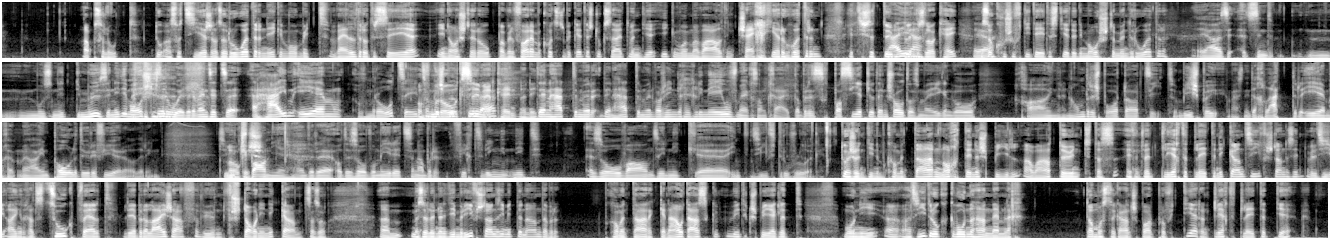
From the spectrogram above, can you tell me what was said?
absolut. Du assoziierst, also Rudern irgendwo mit Wäldern oder Seen in Osteuropa. Weil vorher haben wir kurz darüber geredet, hast du gesagt, wenn die irgendwo im Wald in Tschechien rudern, jetzt ist es ein Typ Ah, in ja. der Slowakei. Ja. Wieso kommst du auf die Idee, dass die dort im Osten müssen rudern Ja, es, sind, muss nicht, die müssen nicht im Osten rudern. Wenn es jetzt eine, eine Heim-EM auf dem Rotsee Auf zum dem Beispiel Rotsee, wäre, kennt nicht? dann hätten, wir, dann hätten wir wahrscheinlich ein bisschen mehr Aufmerksamkeit. Aber es passiert ja dann schon, dass man irgendwo kann in einer anderen Sportart sein Zum Beispiel, ich weiß nicht, eine Kletter-EM könnte man auch in Polen durchführen oder in. Südspanien oder, äh, oder so, wo wir jetzt dann aber vielleicht zwingend nicht so wahnsinnig äh, intensiv drauf schauen. Du hast in deinem Kommentar nach diesem Spiel auch angetönt, dass eventuell die Leichtathleten nicht ganz einverstanden sind, weil sie eigentlich als Zugpferd lieber allein arbeiten würden. Verstehe ich nicht ganz. Also, ähm, wir sollen ja nicht immer einverstanden sein miteinander, aber Kommentar hat genau das ge- wiedergespiegelt, was ich äh, als Eindruck gewonnen habe, nämlich, da muss der ganze Sport profitieren. Und die Leichtathleten, die,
